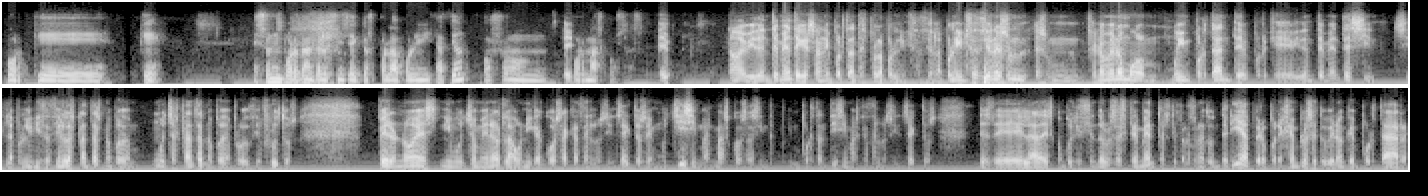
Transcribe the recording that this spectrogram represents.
porque ¿qué? ¿Son importantes los insectos por la polinización o son Eh, por más cosas? No, evidentemente que son importantes por la polinización. La polinización es un, es un fenómeno muy, muy importante porque evidentemente sin, sin, la polinización las plantas no pueden, muchas plantas no pueden producir frutos. Pero no es ni mucho menos la única cosa que hacen los insectos. Hay muchísimas más cosas importantísimas que hacen los insectos. Desde la descomposición de los excrementos, que parece una tontería, pero por ejemplo se tuvieron que importar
